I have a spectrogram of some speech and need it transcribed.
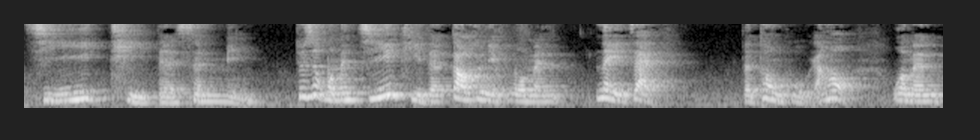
集体的生命，就是我们集体的告诉你我们内在的痛苦，然后我们。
